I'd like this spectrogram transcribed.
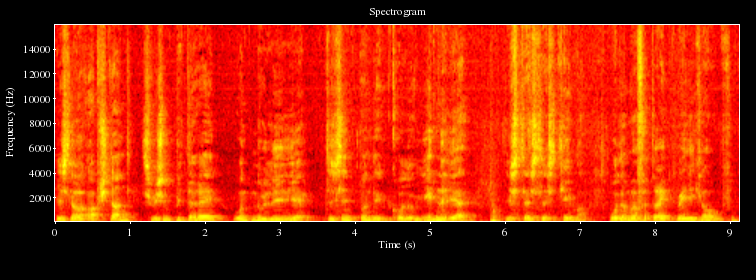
ist noch Abstand zwischen bittere und Nulllinie. Das sind von den Kolloiden her ist das das Thema. Oder man verträgt weniger Hopfen.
